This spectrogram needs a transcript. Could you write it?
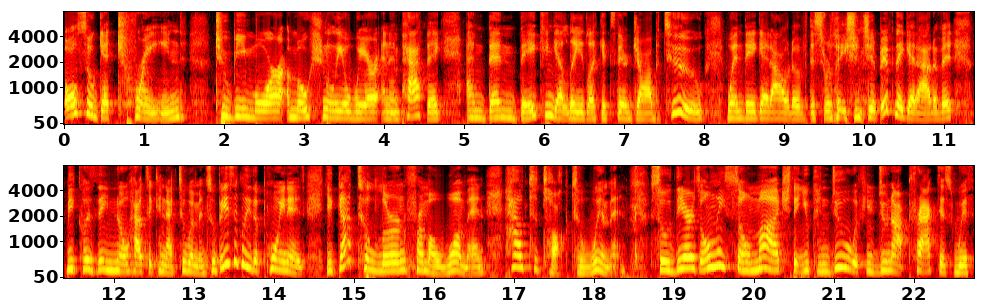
also get trained to be more emotionally aware and empathic and then they can get laid like it's their job too when they get out of this relationship if they get out of it because they know how to connect to women. So basically the point is you got to learn from a woman how to talk to women. So there's only so much that you can do if you do not practice with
